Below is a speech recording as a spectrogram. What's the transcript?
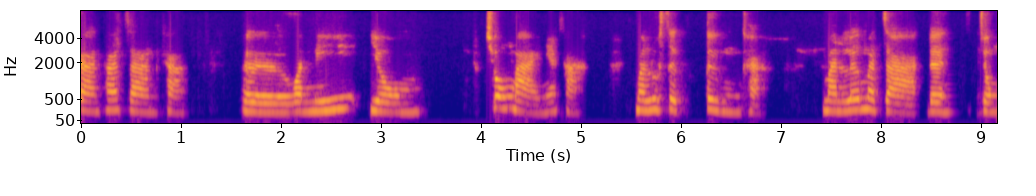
การพระอาจารย์ค่ะเออวันนี้โยมช่วงบ่ายเนี่ยค่ะ มันรู้สึกตึงค่ะ มันเริ่มมาจากเดินจง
